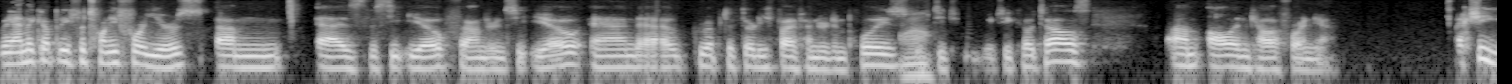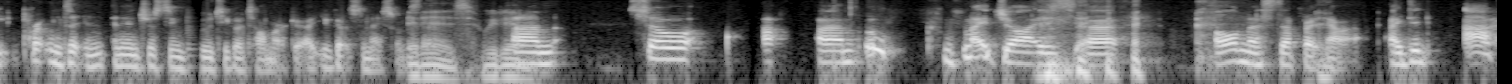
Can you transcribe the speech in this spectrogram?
Ran the company for 24 years um, as the CEO, founder, and CEO, and uh, grew up to 3,500 employees, wow. 52 boutique hotels, um, all in California actually Portland's an, an, interesting boutique hotel market. You've got some nice ones. It there. is. We do. Um, so, uh, um, ooh, my jaw is uh, all messed up right now. I did ah.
